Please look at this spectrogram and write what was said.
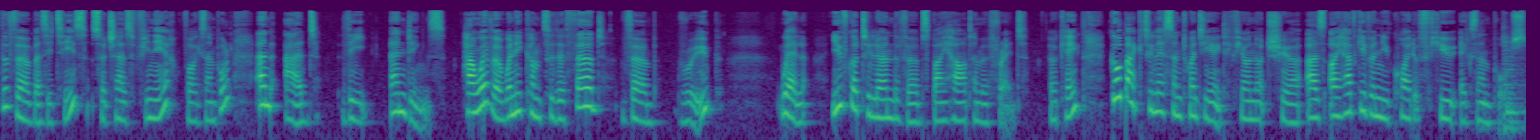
the verb as it is, such as finir, for example, and add the endings. However, when it comes to the third verb group, well, you've got to learn the verbs by heart, I'm afraid. Okay? Go back to lesson 28 if you're not sure, as I have given you quite a few examples.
